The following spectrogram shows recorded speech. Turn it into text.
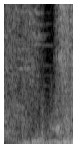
Yeah.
